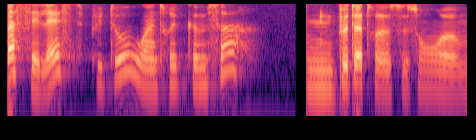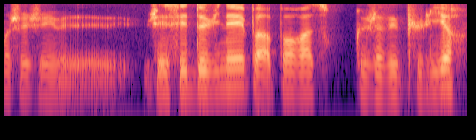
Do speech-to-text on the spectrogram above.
Pas céleste plutôt ou un truc comme ça? Hmm, Peut-être euh, ce sont. euh, moi j'ai, j'ai... j'ai essayé de deviner par rapport à ce que j'avais pu lire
